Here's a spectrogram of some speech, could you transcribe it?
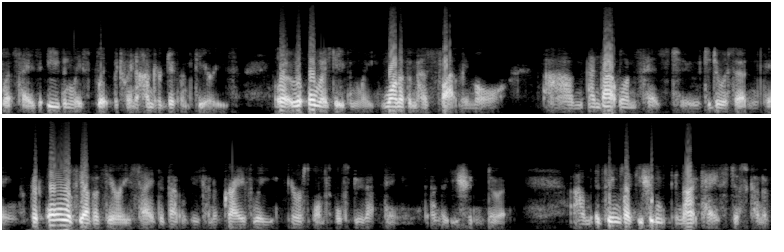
let's say, is evenly split between 100 different theories, or almost evenly. One of them has slightly more. Um, and that one says to, to do a certain thing. But all of the other theories say that that would be kind of gravely irresponsible to do that thing and that you shouldn't do it. Um, it seems like you shouldn't, in that case, just kind of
